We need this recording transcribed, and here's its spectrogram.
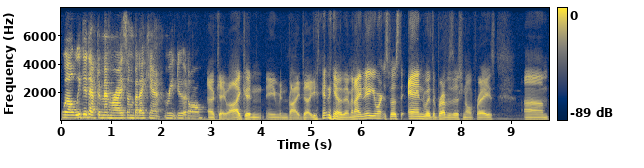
Well, we did have to memorize them, but I can't redo it all. Okay, well, I couldn't even probably tell you any of them. And I knew you weren't supposed to end with a prepositional phrase. Um,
